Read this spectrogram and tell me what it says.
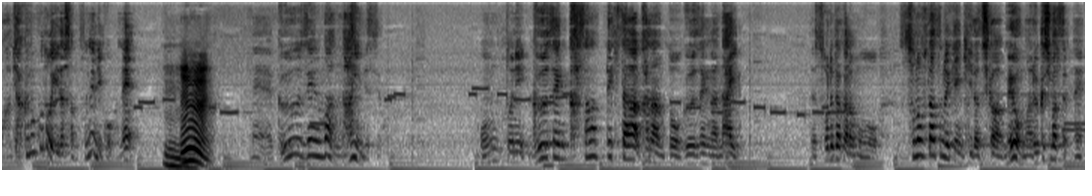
真逆のことを言い出したんですよねリコがね。うん。ん。ね偶然はないんですよ。本当に偶然重なってきたカナンと偶然がない。でそれだからもうその2つの意見聞いたチカは目を丸くしますよね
